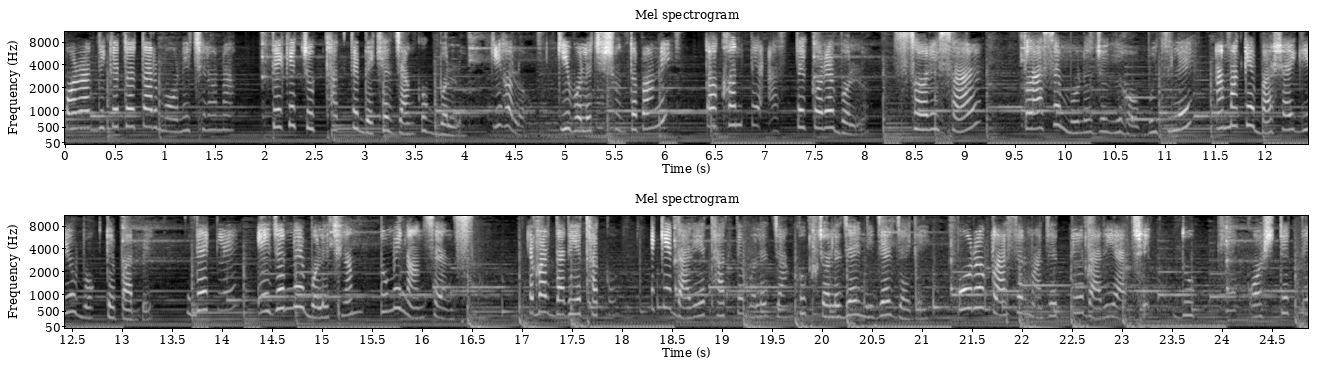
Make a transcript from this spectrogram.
পড়ার দিকে তো তার মনই ছিল না। তেকে চুপ থাকতে দেখে জাঙ্কুক বলল, কি হলো? কি বলেছি শুনতে পাওনি? তখন তে আস্তে করে বলল, সরি স্যার, ক্লাসে মনোযোগী হও, বুঝলে? আমাকে বাসায় গিয়েও বকতে পারবে। দেখলে এই জন্যই বলেছিলাম, তুমি ননসেন্স এবার দাঁড়িয়ে থাকো। একে দাঁড়িয়ে থাকতে বলে জাঙ্কুক চলে যায় নিজের জায়গায়। পুরো ক্লাসের মাঝে তে দাঁড়িয়ে আছে, দুঃখে কষ্টে তে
